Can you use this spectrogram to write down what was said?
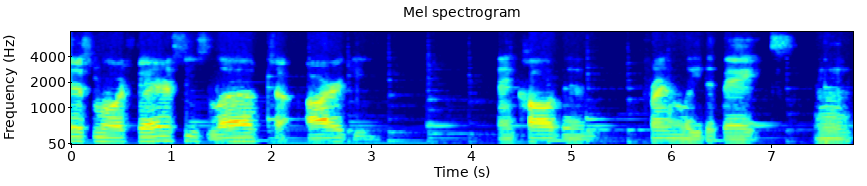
There's more. Pharisees love to argue and call them friendly debates. Mm.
